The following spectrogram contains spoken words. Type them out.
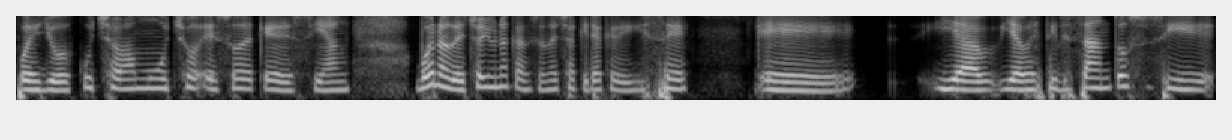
pues yo escuchaba mucho eso de que decían, bueno, de hecho hay una canción de Shakira que dice, eh, y a, vestir santos si,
